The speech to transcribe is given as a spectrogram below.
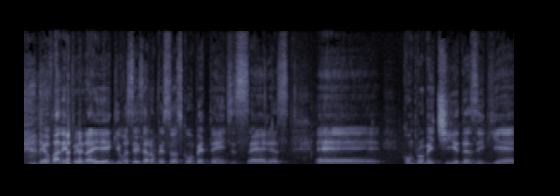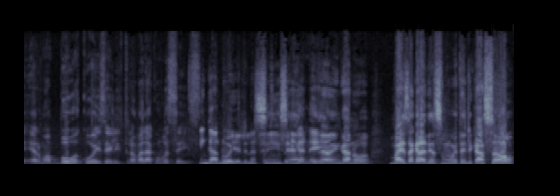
eu falei para Iraê que vocês eram pessoas competentes, sérias, é, comprometidas e que é- era uma boa coisa ele trabalhar com vocês. Enganou ele, né? Tá Sim, sim. Enganei. não, enganou. Mas agradeço muito a indicação.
